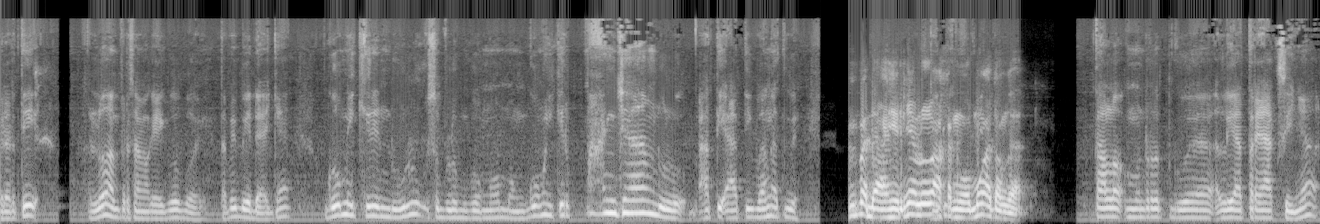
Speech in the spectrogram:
berarti lu hampir sama kayak gue boy. Tapi bedanya gue mikirin dulu sebelum gue ngomong. Gue mikir panjang dulu. Hati-hati banget gue. Tapi pada akhirnya lu akan ngomong atau enggak Kalau menurut gue lihat reaksinya,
